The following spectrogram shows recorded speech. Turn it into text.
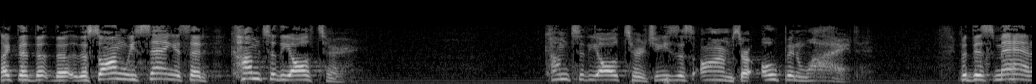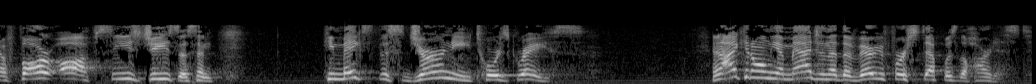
Like the, the, the, the song we sang, it said, Come to the altar. Come to the altar. Jesus' arms are open wide. But this man, afar off, sees Jesus and he makes this journey towards grace. And I can only imagine that the very first step was the hardest.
